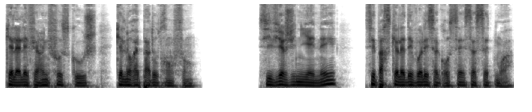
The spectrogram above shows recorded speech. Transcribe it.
qu'elle allait faire une fausse couche, qu'elle n'aurait pas d'autre enfant. Si Virginie est née, c'est parce qu'elle a dévoilé sa grossesse à sept mois.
